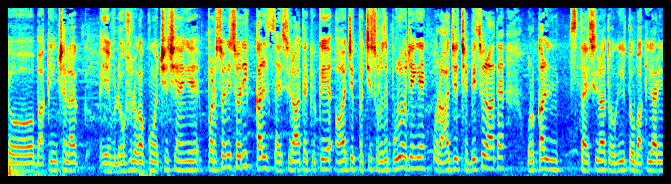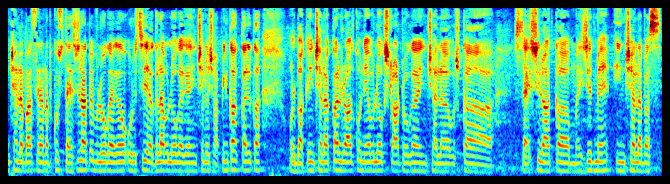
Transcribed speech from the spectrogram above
तो बाकी इंशाल्लाह ये व्लॉग्स लोग आपको अच्छे अच्छे आएँगे। परसों नहीं सॉरी कल सताईसी रात है, क्योंकि आज पच्चीस रोज़े पूरे हो जाएँगे और आज छब्बीसवीं रात है और कल सताईसी रात होगी। तो बाकी यार, इंशाल्लाह बस यार आपको सताईसवीं रात पर व्लॉग आएगा और इससे अगला व्लॉग आएगा इंशाल्लाह शॉपिंग का, कल का। और बाकी इंशाल्लाह कल रात को नया व्लॉग स्टार्ट होगा इंशाल्लाह उसका सताईसवीं रात का मस्जिद में, इंशाल्लाह बस।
